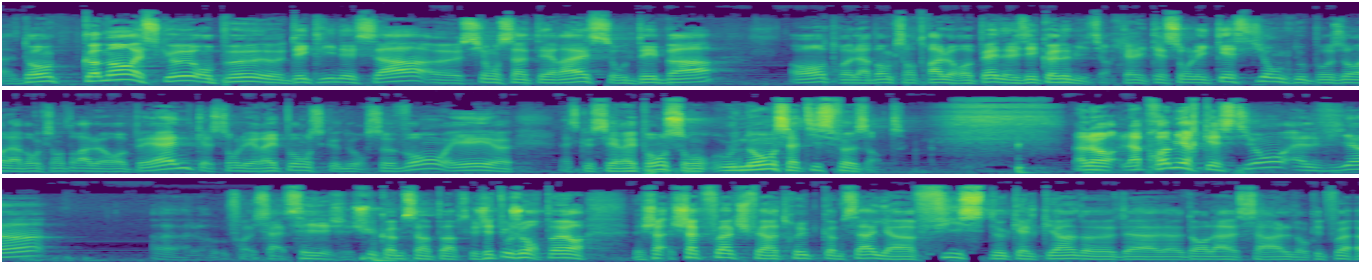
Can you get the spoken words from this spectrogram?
Euh, donc, comment est-ce qu'on peut décliner ça euh, si on s'intéresse au débat entre la Banque Centrale Européenne et les économistes quelles, sont les questions que nous posons à la Banque Centrale Européenne Quelles sont les réponses que nous recevons est-ce que ces réponses sont ou non satisfaisantes? Alors, la première question, elle vient je suis comme peu, parce que j'ai toujours peur. Chaque, fois que je fais un truc comme ça, il y a un fils de quelqu'un dans la salle. Donc une fois,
